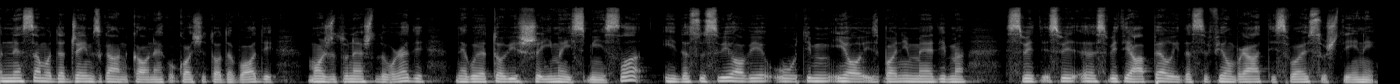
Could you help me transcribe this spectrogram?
ne samo da James Gunn kao neko ko će to da vodi može tu nešto da uradi, nego da to više ima i smisla i da su svi ovi u tim i o izbojnim medijima svi, svi, svi ti apeli da se film vrati svojoj suštini.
